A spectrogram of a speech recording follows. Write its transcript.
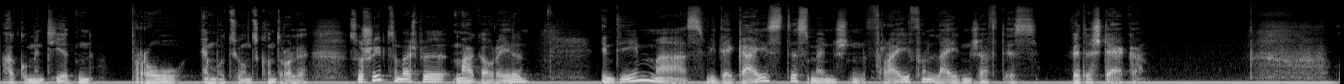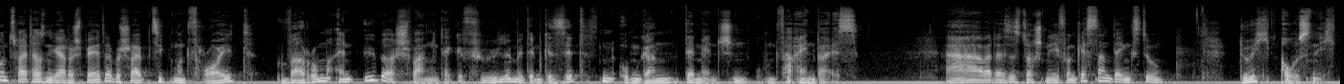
argumentierten pro Emotionskontrolle. So schrieb zum Beispiel Marc Aurel, in dem Maß, wie der Geist des Menschen frei von Leidenschaft ist, wird er stärker. Und 2000 Jahre später beschreibt Sigmund Freud warum ein Überschwang der Gefühle mit dem gesitteten Umgang der Menschen unvereinbar ist. Aber das ist doch Schnee von gestern, denkst du? Durchaus nicht.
